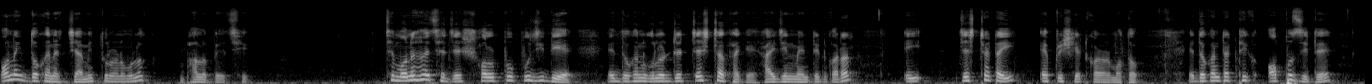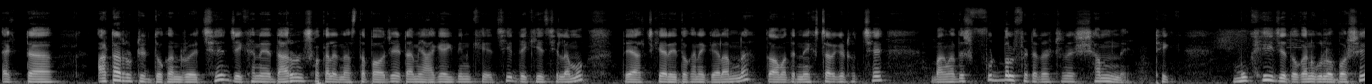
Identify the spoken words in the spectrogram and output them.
অনেক দোকানের চেয়ে আমি তুলনামূলক ভালো পেয়েছি। মনে হয়েছে যে স্বল্প পুঁজি দিয়ে এই দোকানগুলোর যে চেষ্টা থাকে হাইজিন মেনটেন করার, এই চেষ্টাটাই অ্যাপ্রিসিয়েট করার মতো। এই দোকানটার ঠিক অপোজিটে একটা আটা রুটির দোকান রয়েছে, যেখানে দারুণ সকালে নাস্তা পাওয়া যায়। এটা আমি আগে একদিন খেয়েছি, দেখিয়েছিলামও। তাই আজকে আর এই দোকানে গেলাম না। তো আমাদের নেক্সট টার্গেট হচ্ছে বাংলাদেশ ফুটবল ফেডারেশনের সামনে। ঠিক মুখেই যে দোকানগুলো বসে,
